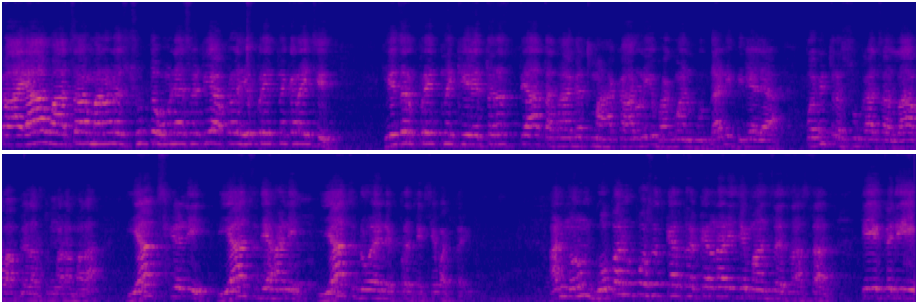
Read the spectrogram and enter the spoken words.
काया वाचा मनानं शुद्ध होण्यासाठी आपल्याला हे प्रयत्न करायचे हे जर प्रयत्न केले तरच त्या तथागत महाकारुणी भगवान बुद्धाने दिलेल्या पवित्र सुखाचा लाभ आपल्याला तुम्हाला मला याच क्षणी याच देहाने याच डोळ्याने प्रत्यक्ष बघता येईल. आणि म्हणून गोपाल उपवास करणारे जे माणसं असतात ते कधी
